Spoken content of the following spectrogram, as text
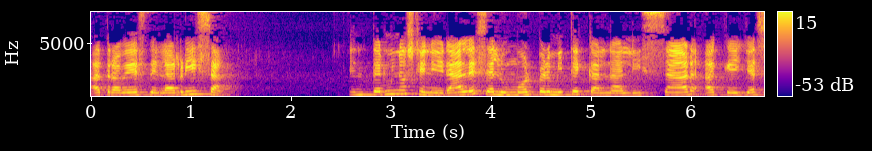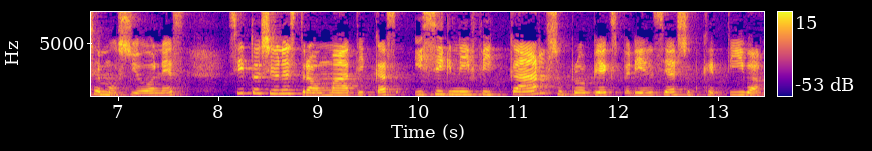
a través de la risa, en términos generales, el humor permite canalizar aquellas emociones, situaciones traumáticas y significar su propia experiencia subjetiva.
